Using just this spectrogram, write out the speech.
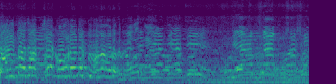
গাড়িটা যাচ্ছে কমরেড একটু ভাঙা করে দেবে। দিয়েছি যে আমরা প্রশাসন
